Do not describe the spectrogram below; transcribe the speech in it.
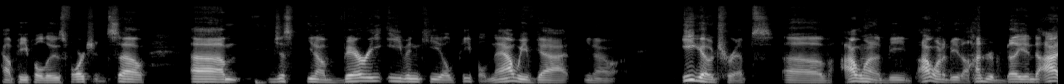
how people lose fortune so um just you know very even keeled people now we've got you know ego trips of i want to be i want to be the hundred billion I,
